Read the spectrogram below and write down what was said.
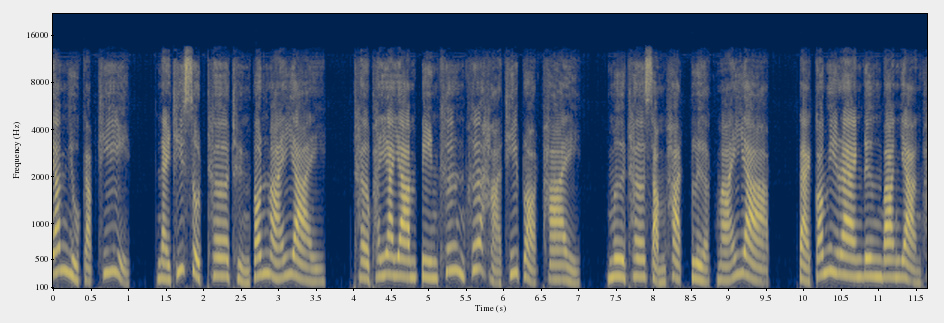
ย่ำอยู่กับที่ ในที่สุดเธอถึงต้นไม้ใหญ่ เธอพยายามปีนขึ้นเพื่อหาที่ปลอดภัย มือเธอสัมผัสเปลือกไม้หยาบ แต่ก็มีแรงดึงบางอย่างพ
